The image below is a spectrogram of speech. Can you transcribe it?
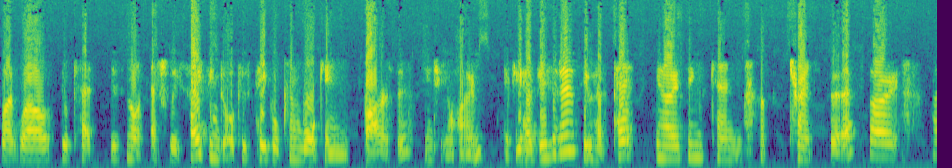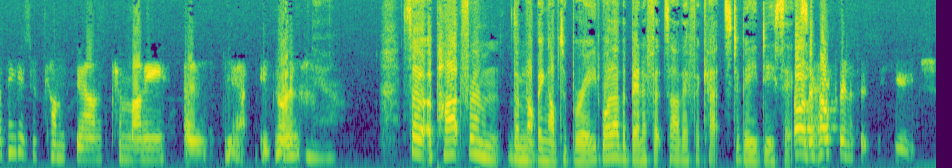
Like, well, your cat is not actually safe indoor because people can walk in viruses into your home. If you have visitors, you have pets, you know, things can transfer. So, I think it just comes down to money and yeah, ignorance. Yeah. So, apart from them not being able to breed, what other benefits are there for cats to be desexed? Oh, the health benefits are huge.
